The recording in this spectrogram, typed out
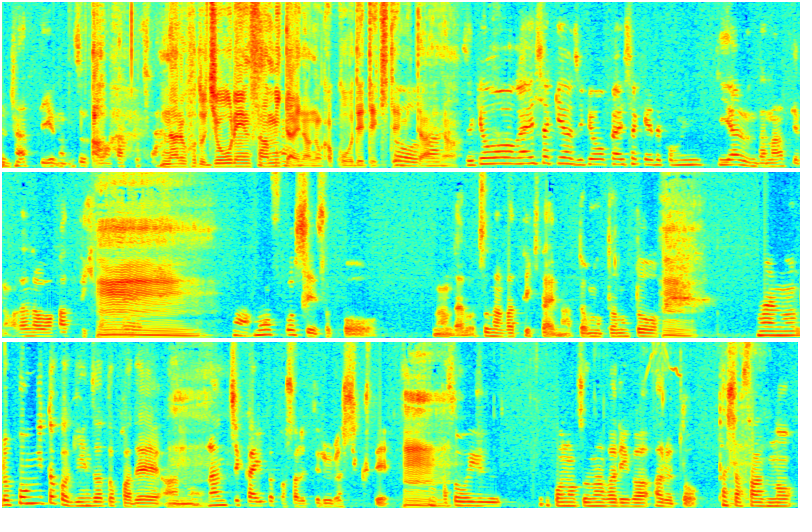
るなっていうのがちょっと分かってきた。なるほど。常連さんみたいなのがこう出てきてみたいな。事業会社系は事業会社系でコミュニティあるんだなっていうのがだんだん分かってきたので、まあ、もう少しそこなんだろうつながっていきたいなと思ったのと、うん、あの六本木とか銀座とかであの、うん、ランチ会とかされてるらしくて、うん、なんかそういうこのつながりがあると他社さんの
